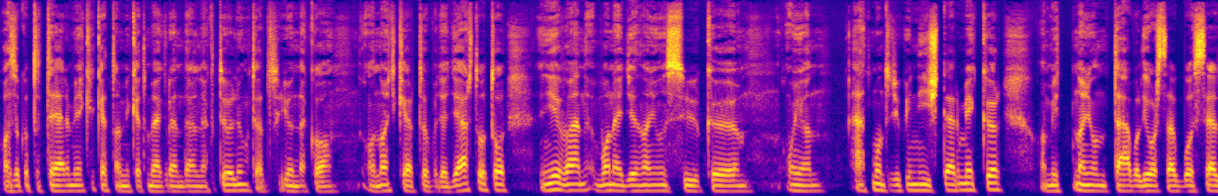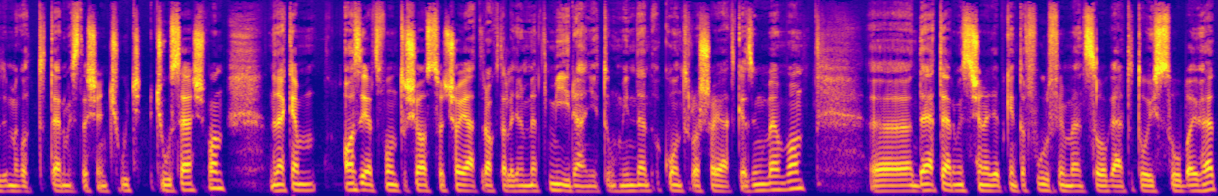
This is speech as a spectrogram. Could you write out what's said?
azokat a termékeket, amiket megrendelnek tőlünk, tehát jönnek a, a nagykertől vagy a gyártótól. Nyilván van egy nagyon szűk olyan hát mondhatjuk, hogy nincs termékkör, amit nagyon távoli országból szerzünk, meg ott természetesen csúcs, csúszás van, de nekem azért fontos az, hogy saját rakta legyen, mert mi irányítunk mindent, a kontroll saját kezünkben van, de természetesen egyébként a fulfillment szolgáltató is szóba jöhet,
